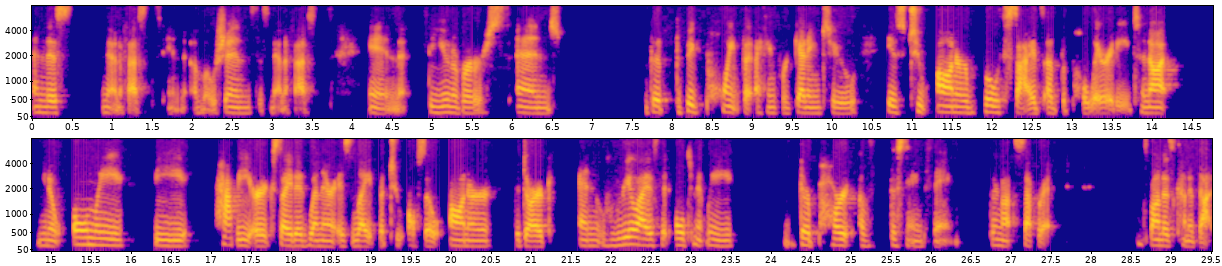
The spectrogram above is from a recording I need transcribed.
and this manifests in emotions this manifests in the universe and the the big point that i think we're getting to is to honor both sides of the polarity to not you know only be happy or excited when there is light, but to also honor the dark and realize that ultimately they're part of the same thing. They're not separate. Spanda is kind of that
